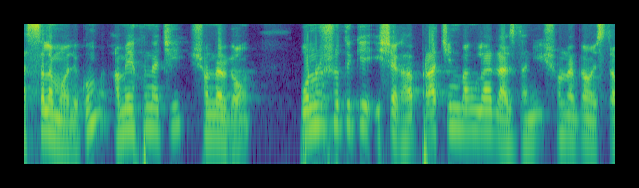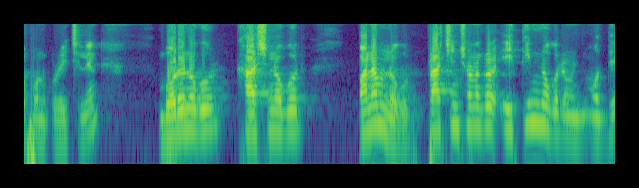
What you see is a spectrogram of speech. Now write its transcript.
আসসালামু আলাইকুম। আমি এখন আছি সোনারগাঁও। পনেরো শতকে ইশাখা প্রাচীন বাংলার রাজধানী সোনারগাঁও স্থাপন করেছিলেন। বড়নগর, খাসনগর, পানামনগর। প্রাচীন সোনারগাঁও এই তিন নগরের মধ্যে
